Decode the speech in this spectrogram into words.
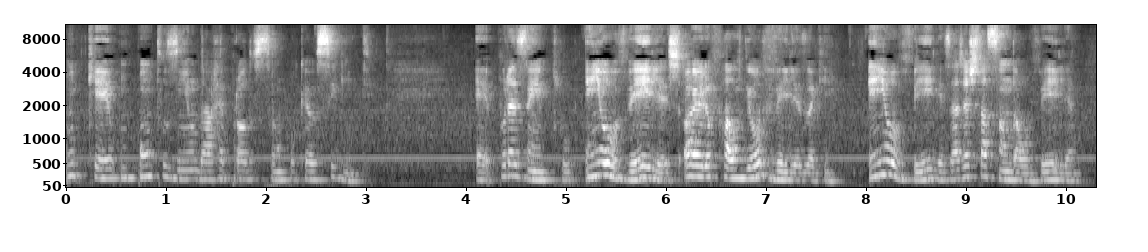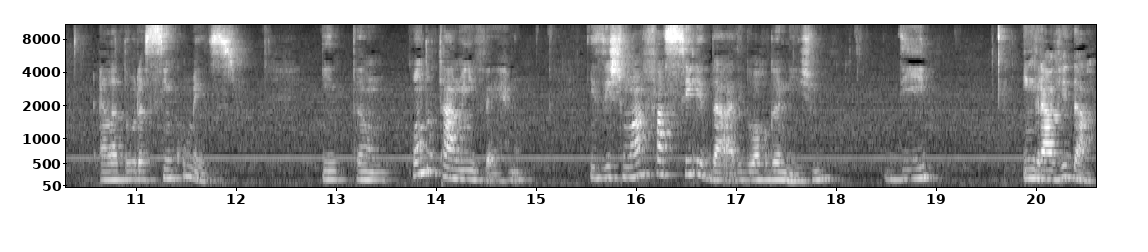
um, quê? Um pontozinho da reprodução, porque é o seguinte. É, por exemplo, em ovelhas, olha eu falando de ovelhas aqui. Em ovelhas, a gestação da ovelha, ela dura cinco meses. Então, quando está no inverno, existe uma facilidade do organismo de engravidar.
